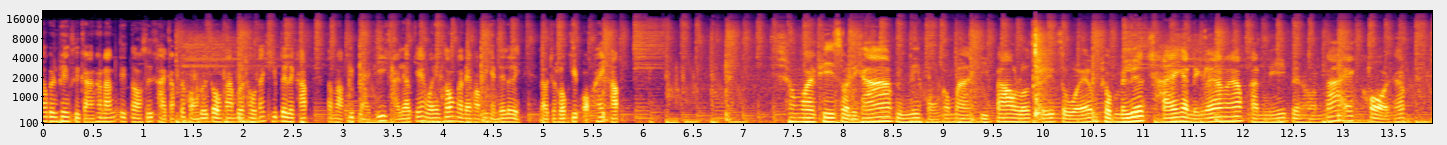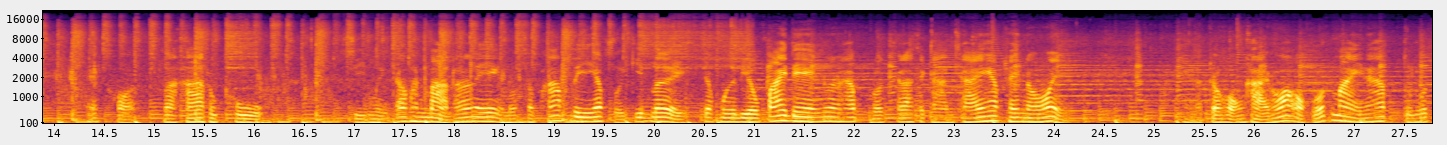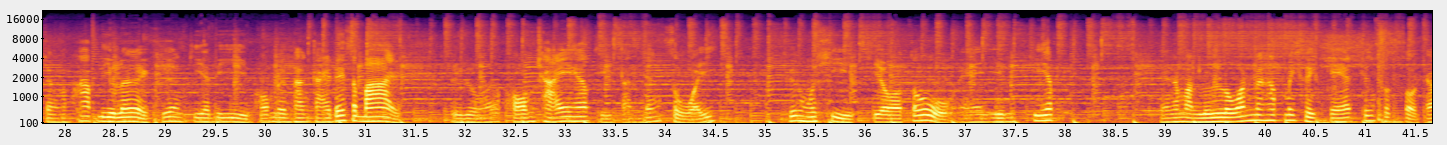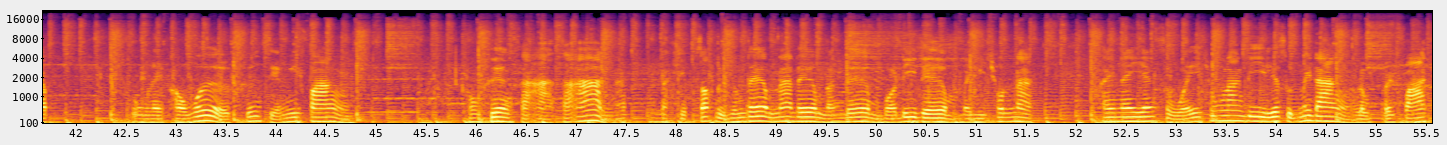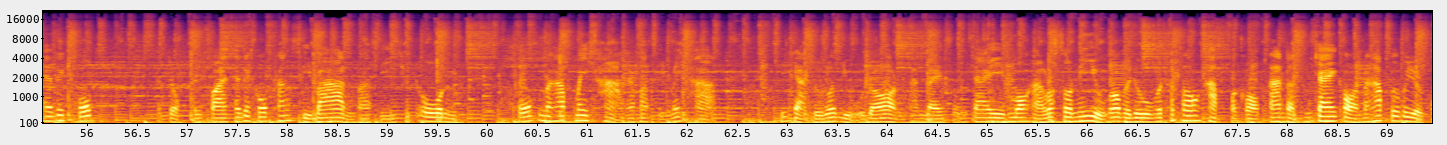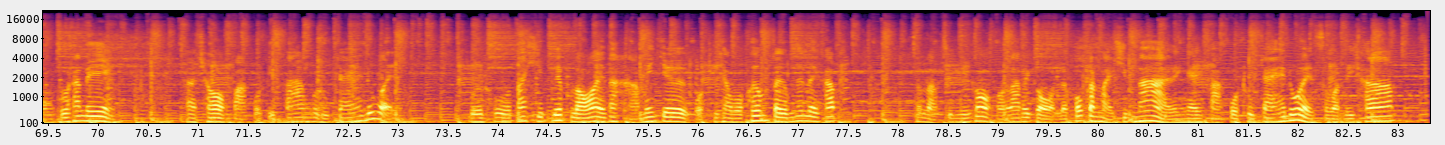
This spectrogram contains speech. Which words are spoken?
เราเป็นเพียงสื่อกลางเท่านั้นติดต่อซื้อขายกับเจ้าของโดยตรงตามเบอร์โทรใต้คลิปได้เลยครับสำหรับคลิปไหนที่ขายแล้วแจ้งไว้ในช่องแสดงความคิดเห็นได้เลย เราจะลบคลิปออกให้ครับ ช่อง YP สวัสดีครับวันนี้ผมก็มาชี้เป้ารถสวยๆชมไปเลือกใช้กันอีกแล้วนะครับคันนี้เป็น Honda Accord ครับ Accord ราคาถูกๆ49,000 บาทเท่านั้นเองรถสภาพดีครับสวยกิ๊บเลยจากมือเดียวป้ายแดงด้วยนะครับรถข้าราชการใช้ครับใช้น้อย เจ้าของขายเพราะว่าออกรถใหม่นะครับ ตัวรถยังสภาพดีเลย เครื่องเกียร์ดี พร้อมเดินทางไกลได้สบายหรือว่าพร้อมใช้ครับ สีสันยังสวย เครื่องหัวฉีดเกียร์ออโต้แอร์เย็นเจี๊ยบใช้น้ำมันล้วนๆนะครับ ไม่เคยแก๊สเครื่องสดๆครับพวงมาลัยพาวเวอร์เครื่องเสียงมีฟังห้องเครื่องสะอาดสะอ้านนะครับมาเข็บซอกหรือเดิมๆหน้าเดิมหลังเดิมบอดี้เดิมไม่มีชนหนัก ภายในยังสวยช่วงล่างดีเลี้ยวสุดไม่ดัง ระบบไฟฟ้าใช้ได้ครบ กระจกไฟฟ้าใช้ได้ครบทั้งสีบาน ภาษีชุดโอน ครบนะครับ ไม่ขาดนะภาษีไม่ขาดที่อยากดูรถอยู่อุดรท่านใดสนใจ มองหารถโซนนี้อยู่ก็ไปดูมาทดลองขับประกอบการตัดสินใจก่อนนะครับ เพื่อประโยชน์ของตัวท่านเอง ถ้าชอบฝากกดติดตามกดถูกใจให้ด้วย เบอร์โทรใต้คลิปเรียบร้อย ถ้าหาไม่เจอกดที่คำว่าเพิ่มเติมได้เลยครับ สำหรับคลิปนี้ก็ขอลาไปก่อน แล้วพบกันใหม่คลิปหน้ายังไงฝากกดถูกใจให้ด้วย สวัสดีครับ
